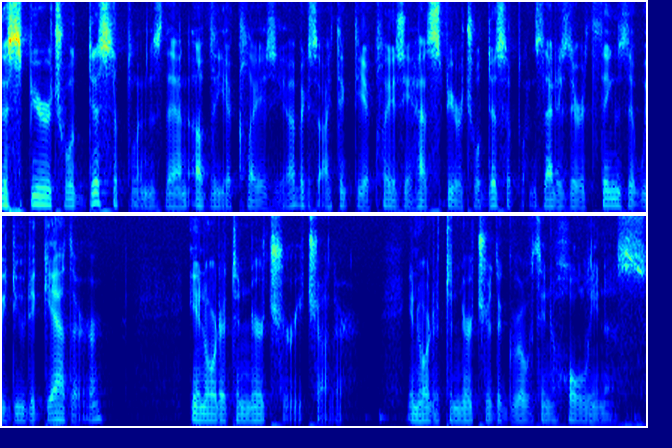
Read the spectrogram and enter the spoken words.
the spiritual disciplines then of the ecclesia, because I think the ecclesia has spiritual disciplines. That is, there are things that we do together in order to nurture each other, in order to nurture the growth in holiness.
